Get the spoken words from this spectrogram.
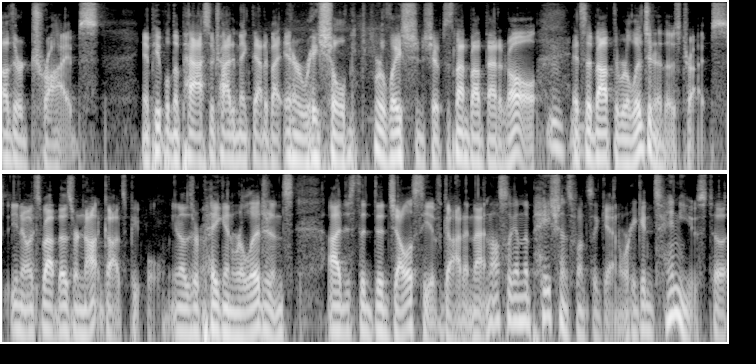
other tribes? And people in the past have tried to make that about interracial relationships. It's not about that at all. It's about the religion of those tribes. You know, it's about those are not God's people. You know, those are pagan religions. Uh, just the, the jealousy of God in that, and also again the patience once again, where He continues to.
